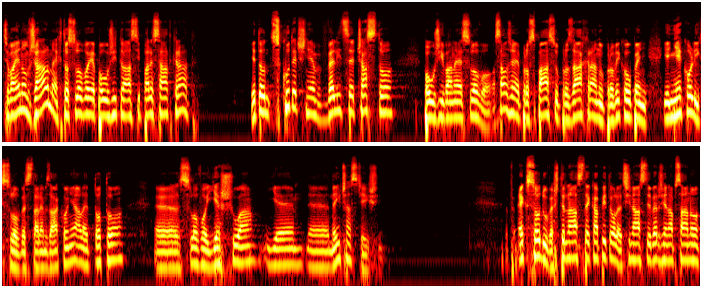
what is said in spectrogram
Třeba jenom v žálmech to slovo je použito asi 50krát. Je to skutečně velice často používané slovo. A samozřejmě pro spásu, pro záchranu, pro vykoupení je několik slov ve starém zákoně, ale toto e, slovo Ješua je e, nejčastější v Exodu ve 14. kapitole 13. verže napsáno,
